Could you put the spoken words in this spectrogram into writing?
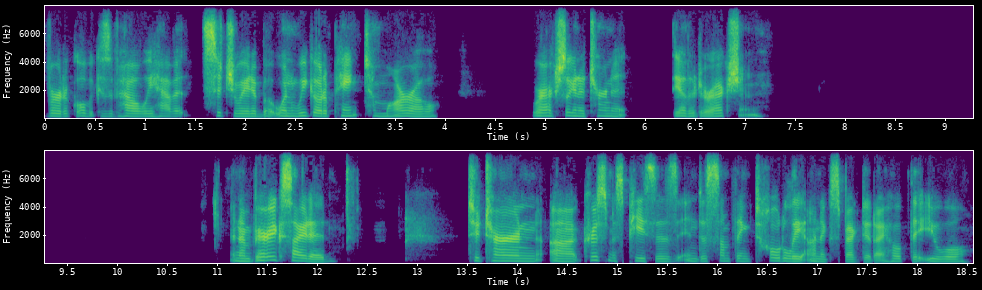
vertical because of how we have it situated. But when we go to paint tomorrow, we're actually going to turn it the other direction. And I'm very excited to turn uh, Christmas pieces into something totally unexpected. I hope that you will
